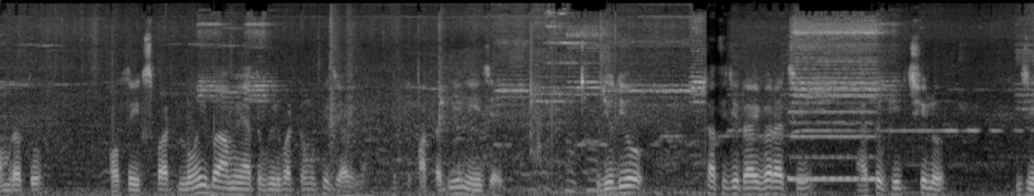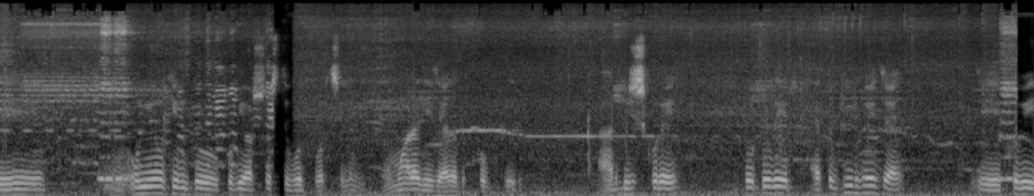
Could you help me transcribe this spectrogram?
আমরা তো অত এক্সপার্ট নই বা আমি এত ভিড়ভাট্টার মধ্যে যাই না, একটু ফাঁকা দিয়ে নিয়ে যাই। যদিও সাথে যে ড্রাইভার আছে, এত ভিড় ছিল যে, উনিও কিন্তু খুবই অস্বস্তি বোধ করছিলেন মহারাজ এই জায়গাটা খুব ভিড়। আর বিশেষ করে টোটোদের এত ভিড় হয়ে যায় যে খুবই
